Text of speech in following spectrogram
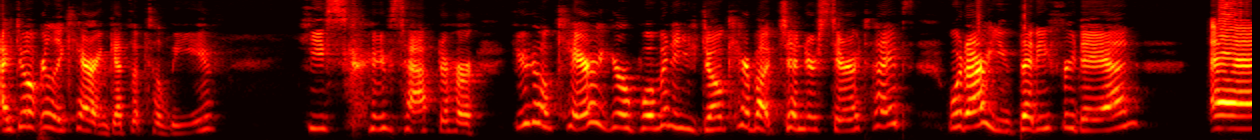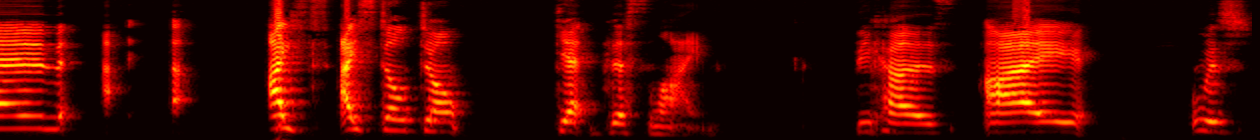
I don't really care, and gets up to leave, he screams after her, You don't care? You're a woman and you don't care about gender stereotypes? What are you, Betty Friedan? And I, I still don't get this line because I was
